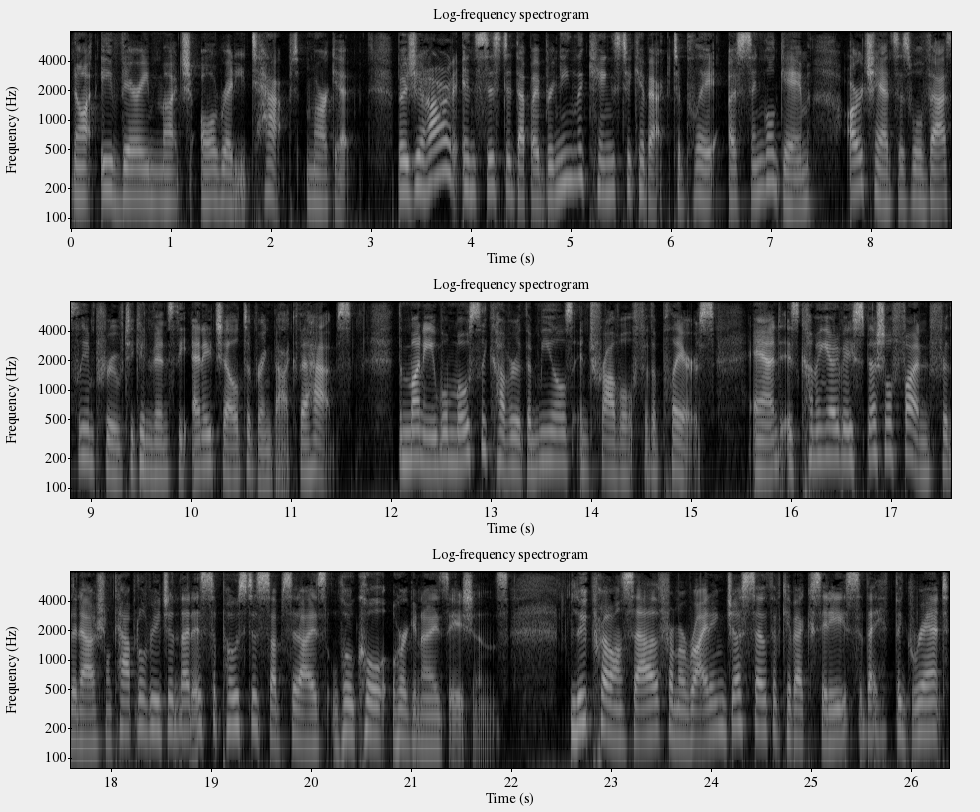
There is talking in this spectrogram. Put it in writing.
not a very much already tapped market. But Girard insisted that by bringing the Kings to Quebec to play a single game, our chances will vastly improve to convince the NHL to bring back the Habs. The money will mostly cover the meals and travel for the players and is coming out of a special fund for the National Capital Region that is supposed to subsidize local organizations. Luc Provençal from a riding just south of Quebec City said that the grant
